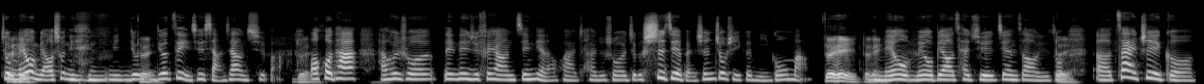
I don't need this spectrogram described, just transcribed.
就没有描述你，你你就你就自己去想象去吧。对，包括他还会说那那句非常经典的话，他就说这个世界本身就是一个迷宫嘛。对对，你没有没有必要再去建造一座。呃，在这个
